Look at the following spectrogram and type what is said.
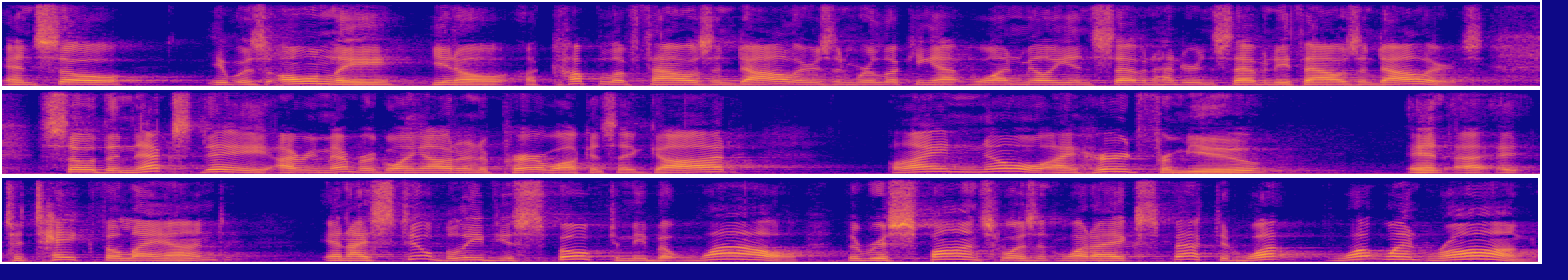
And so it was only, you know, a couple of thousand dollars, and we're looking at $1,770,000. So the next day, I remember going out on a prayer walk and say, God, I know I heard from you and, uh, uh, to take the land, and I still believe you spoke to me, but wow, the response wasn't what I expected. What, what went wrong?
